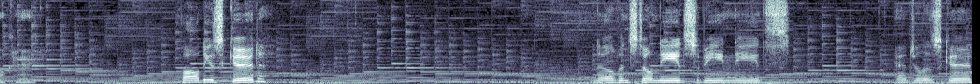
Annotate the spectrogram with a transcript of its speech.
Okay. Valdi's good. Nelvin still needs, Sabine needs. Angela's good.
